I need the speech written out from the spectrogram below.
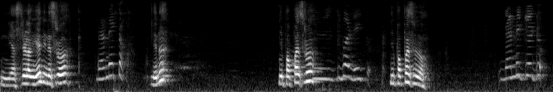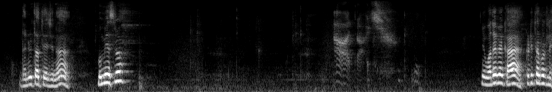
ನಿನ್ನ ಹೆಸ್ರು ಹೇಳಂಗೆ ಏನು ನಿನ್ನ ಹೆಸರು? ಏನು? ನಿಮ್ಮ ಪಪ್ಪ ಹೆಸರು? ನಿಮ್ಮ ಪಪ್ಪ ಹೆಸರು ಧನ್ವಿತಾ ತೇಜನಾ? ಮಮ್ಮಿ ಹೆಸರು? ನೀವು ಓದಬೇಕಾ ಕಡಿತಾ ಬರಲಿ.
